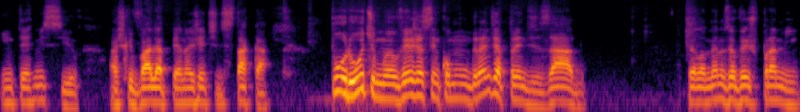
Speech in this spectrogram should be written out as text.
intermissivo. Acho que vale a pena a gente destacar. Por último, eu vejo assim como um grande aprendizado, pelo menos eu vejo para mim.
